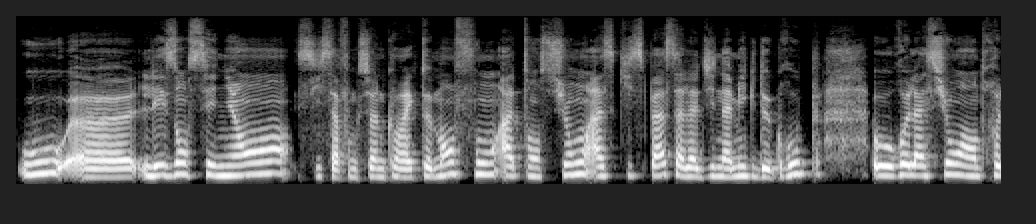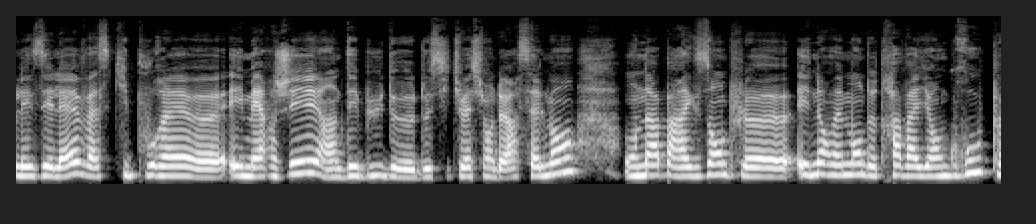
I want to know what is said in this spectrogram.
où euh, les enseignants, si ça fonctionne correctement, font attention à ce qui se passe, à la dynamique de groupe, aux relations entre les élèves, à ce qui pourrait euh, émerger, un début de, de, situation de harcèlement. On a par exemple euh, énormément de travail en groupe.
